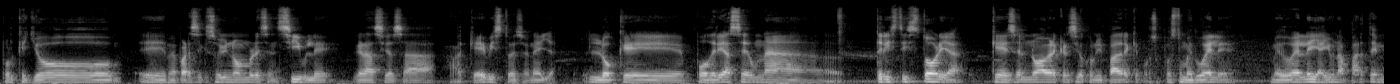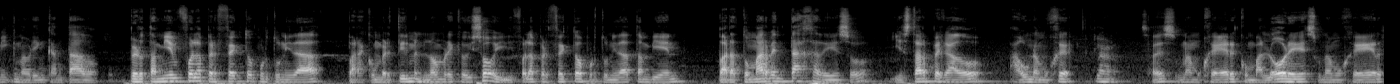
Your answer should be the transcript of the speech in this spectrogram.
porque yo eh, me parece que soy un hombre sensible gracias a, a que he visto eso en ella. Lo que podría ser una triste historia que es el no haber crecido con mi padre, que por supuesto me duele, me duele y hay una parte de mí que me habría encantado. Pero también fue la perfecta oportunidad para convertirme en el hombre que hoy soy y fue la perfecta oportunidad también para tomar ventaja de eso y estar pegado a una mujer. Claro. ¿Sabes? Una mujer con valores, una mujer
